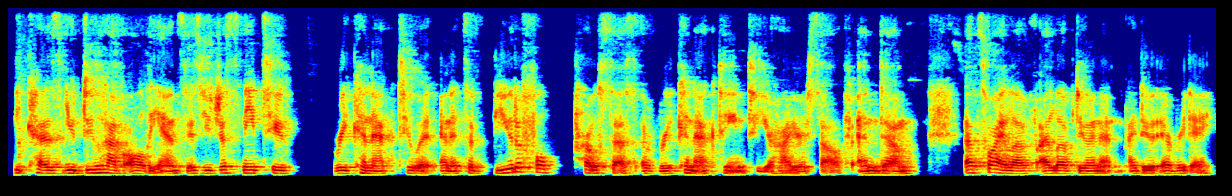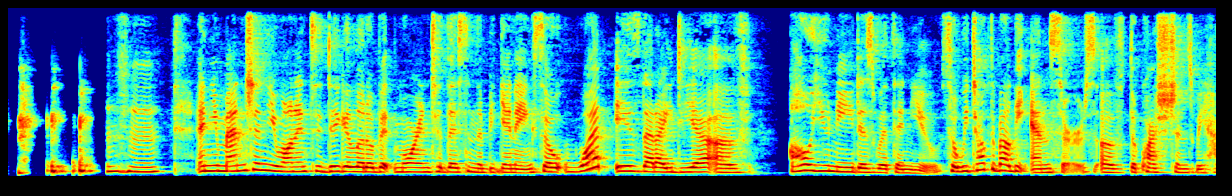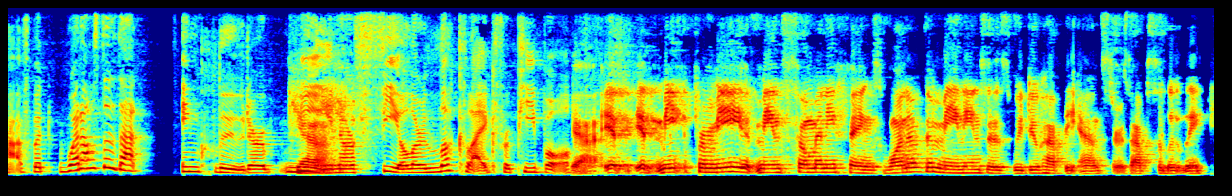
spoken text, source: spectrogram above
because you do have all the answers. You just need to reconnect to it. And it's a beautiful process of reconnecting to your higher self. And um, that's why I love I love doing it. I do it every day. mm-hmm. And you mentioned you wanted to dig a little bit more into this in the beginning. So what is that idea of all you need is within you? So we talked about the answers of the questions we have, but what else does that include or mean yeah. or feel or look like for people. Yeah it it mean for me it means so many things. One of the meanings is we do have the answers absolutely.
